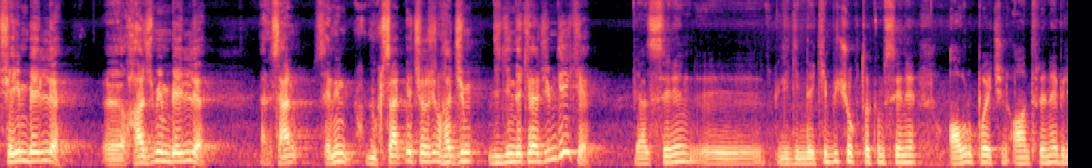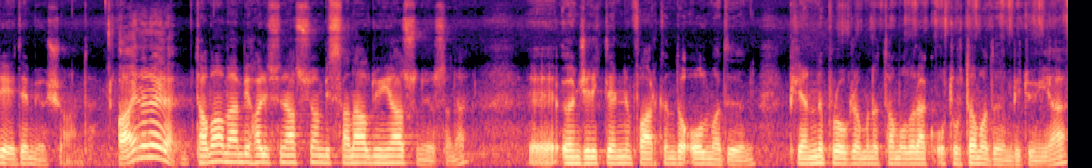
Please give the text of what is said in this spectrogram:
şeyin belli. E, hacmin belli. Yani sen senin yükseltmeye çalıştığın hacim ligindeki hacim değil ki. Yani senin e, ligindeki birçok takım seni Avrupa için antrene bile edemiyor şu anda. Aynen öyle. tamamen bir halüsinasyon, bir sanal dünya sunuyor sana. Ee, önceliklerinin farkında olmadığın, planını programını tam olarak oturtamadığın bir dünya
